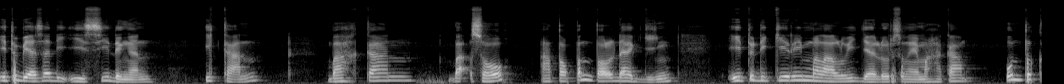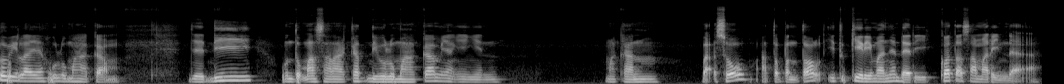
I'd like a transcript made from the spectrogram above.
Itu biasa diisi dengan ikan, bahkan bakso atau pentol daging itu dikirim melalui jalur Sungai Mahakam untuk ke wilayah Hulu Mahakam. Jadi untuk masyarakat di Hulu Mahakam yang ingin makan bakso atau pentol itu kirimannya dari kota Samarinda.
